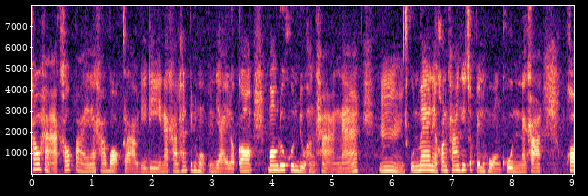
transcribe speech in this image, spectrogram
ข้าหาเข้าไปนะคะ บอกกล่าวดีๆนะคะ ท่านเป็นห่วงเป็นใยแล้วก็มองดูคุณอยู่ห่างๆนะ อืมคุณแม่เนี่ยค่อนข้างที่จะเป็นห่วงคุณนะคะพ่อ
